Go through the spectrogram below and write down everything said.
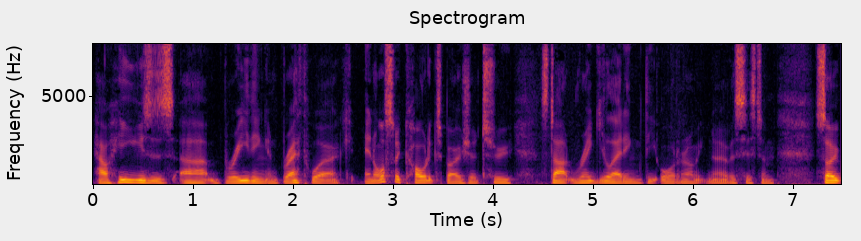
how he uses uh, breathing and breath work and also cold exposure to start regulating the autonomic nervous system. So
